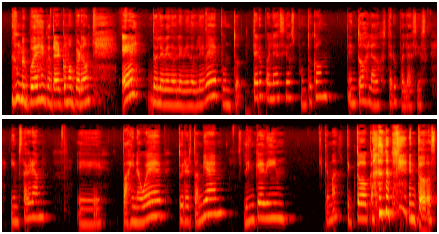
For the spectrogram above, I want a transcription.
Me puedes encontrar como, perdón, es www.terupalacios.com. En todos lados, Terupalacios. Instagram, eh, página web, Twitter también, LinkedIn, ¿qué más? TikTok, en todos.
